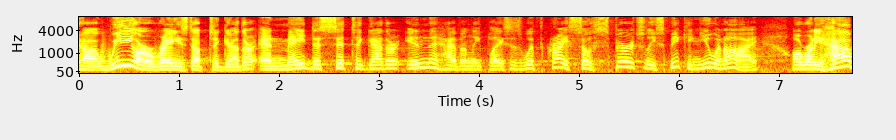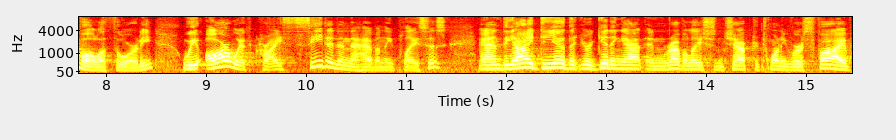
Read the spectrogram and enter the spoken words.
uh, we are raised up together and made to sit together in the heavenly places with Christ. So, spiritually speaking, you and I already have all authority. We are with Christ, seated in the heavenly places. And the idea that you're getting at in Revelation chapter 20, verse 5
